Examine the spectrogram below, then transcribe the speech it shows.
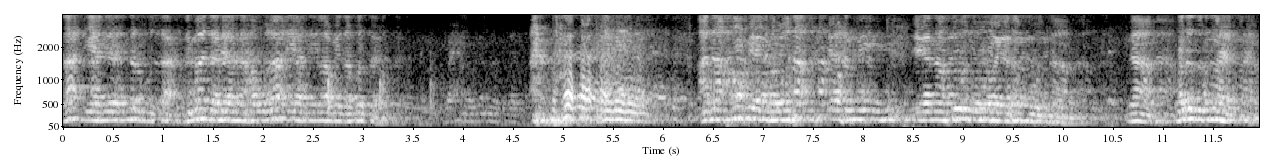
لا يعني نرجو لماذا؟ لأن هؤلاء يعني لم يتقدم أنا أخاف يعني هؤلاء يعني ينسون ويذمون نعم نعم ماذا تقول ماهر نعم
